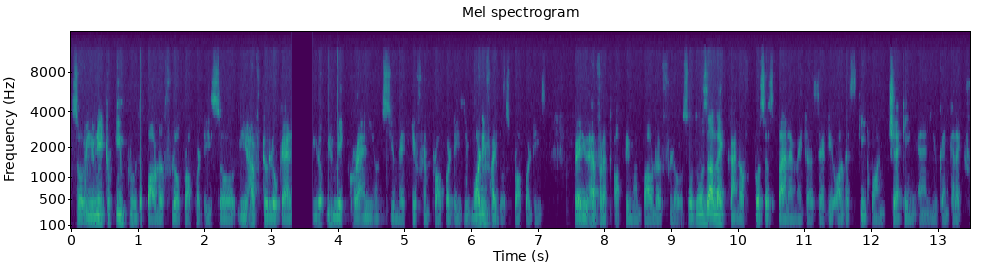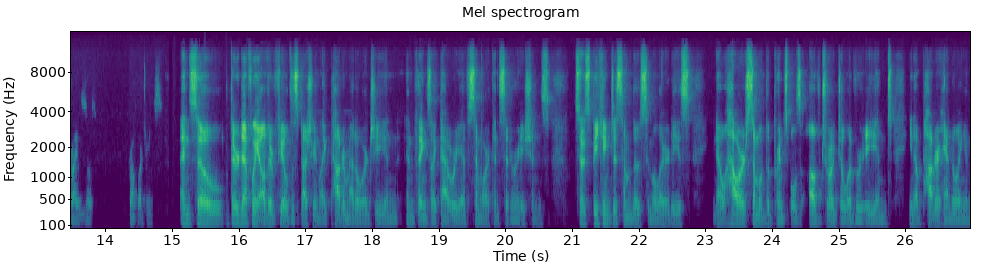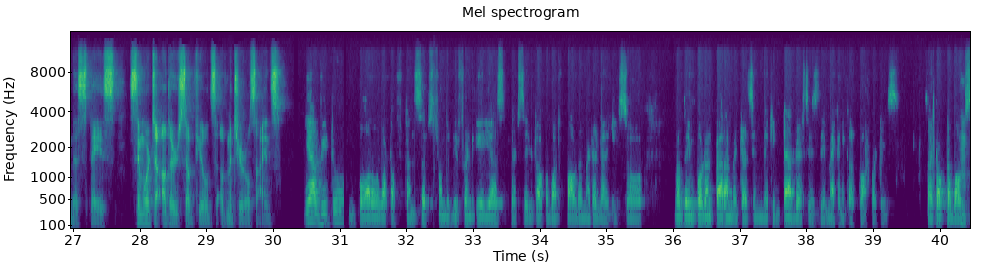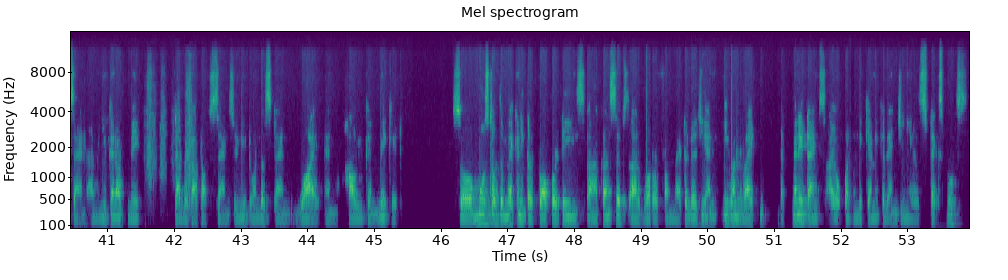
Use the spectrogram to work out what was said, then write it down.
So you need to improve the powder flow properties. So you have to look at you, you make granules, you make different properties, you modify those properties where you have like optimum powder flow. So those are like kind of process parameters that you always keep on checking and you can characterize those properties. And so there are definitely other fields, especially in like powder metallurgy and, and things like that, where you have similar considerations. So speaking to some of those similarities, you know, how are some of the principles of drug delivery and, you know, powder handling in this space similar to other subfields of material science? Yeah, we do borrow a lot of concepts from the different areas. Let's say you talk about powder metallurgy. So one of the important parameters in making tablets is the mechanical properties. So I talked about hmm. sand. I mean, you cannot make tablet out of sand. So you need to understand why and how you can make it. So most of the mechanical properties uh, concepts are borrowed from metallurgy, and even right like many times I open the chemical engineers textbooks.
